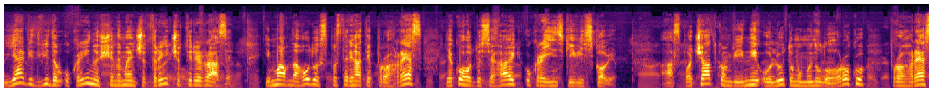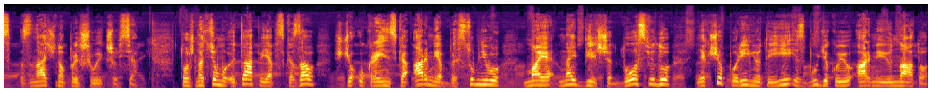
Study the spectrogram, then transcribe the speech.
я відвідав Україну щонайменше 3-4 рази і мав нагоду спостерігати прогрес, якого досягають українські військові. А з початком війни у лютому минулого року прогрес значно пришвидшився. Тож на цьому етапі я б сказав, що українська армія без сумніву має найбільше досвіду, якщо порівнювати її із будь-якою армією НАТО,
